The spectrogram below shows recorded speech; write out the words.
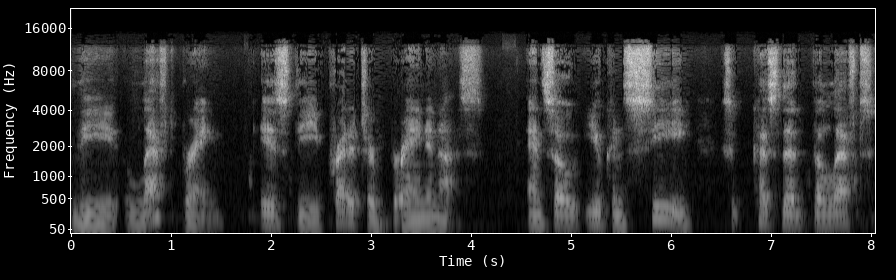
the left brain is the predator brain in us. And so you can see because the, the left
